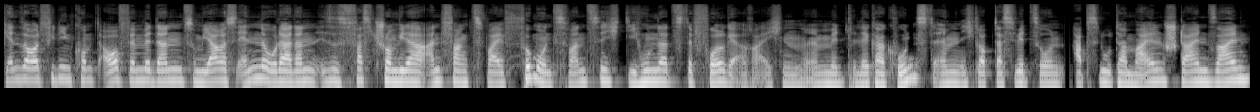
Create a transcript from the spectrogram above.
Gänsehaut-Feeling kommt auf, wenn wir dann zum Jahresende oder dann ist es fast schon wieder Anfang 2025 die hundertste Folge erreichen äh, mit mhm. Lecker Kunst. Ähm, ich glaube, das wird so ein absoluter Meilenstein sein,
